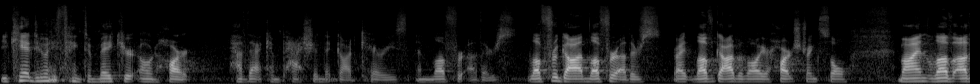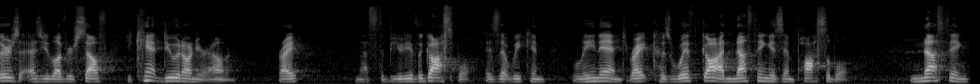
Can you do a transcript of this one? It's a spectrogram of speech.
you can't do anything to make your own heart have that compassion that God carries and love for others. Love for God, love for others, right? Love God with all your heart, strength, soul, mind. Love others as you love yourself. You can't do it on your own, right? And that's the beauty of the gospel is that we can lean in, right? Because with God, nothing is impossible. Nothing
